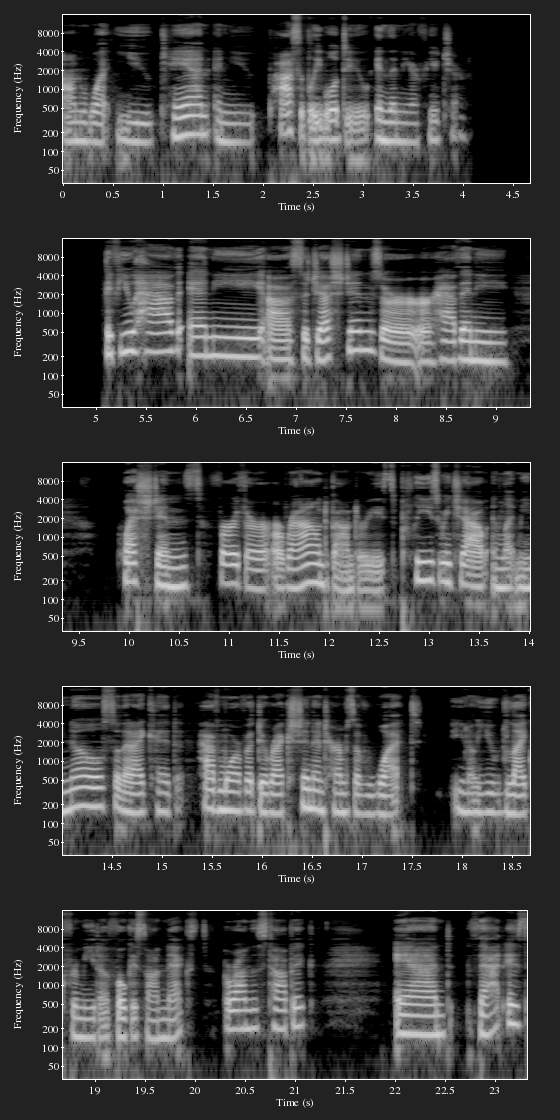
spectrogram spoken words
on what you can and you possibly will do in the near future. If you have any uh, suggestions or, or have any questions further around boundaries, please reach out and let me know so that I could have more of a direction in terms of what, you know, you'd like for me to focus on next around this topic. And that is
